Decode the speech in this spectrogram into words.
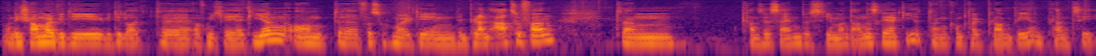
Und ich schaue mal, wie die, wie die Leute auf mich reagieren und äh, versuche mal den, den Plan A zu fahren. Dann kann es ja sein, dass jemand anders reagiert. Dann kommt halt Plan B und Plan C.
